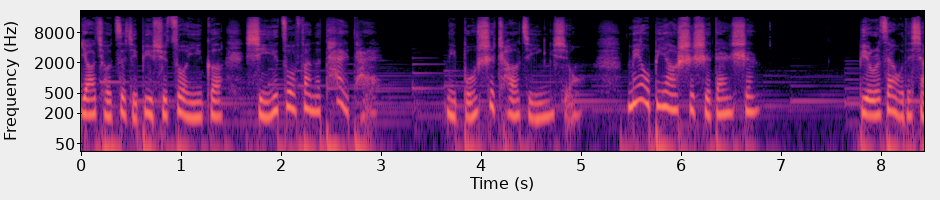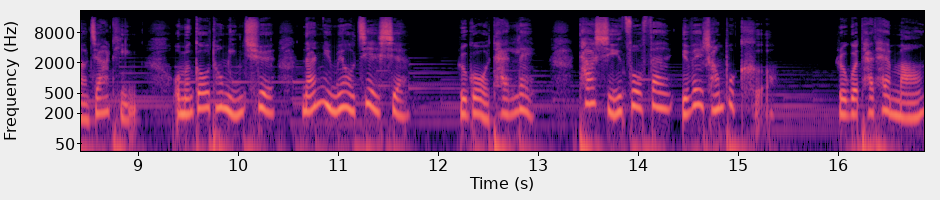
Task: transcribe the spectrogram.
要求自己必须做一个洗衣做饭的太太。你不是超级英雄，没有必要事事单身。比如在我的小家庭，我们沟通明确，男女没有界限。如果我太累，他洗衣做饭也未尝不可；如果他太忙，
